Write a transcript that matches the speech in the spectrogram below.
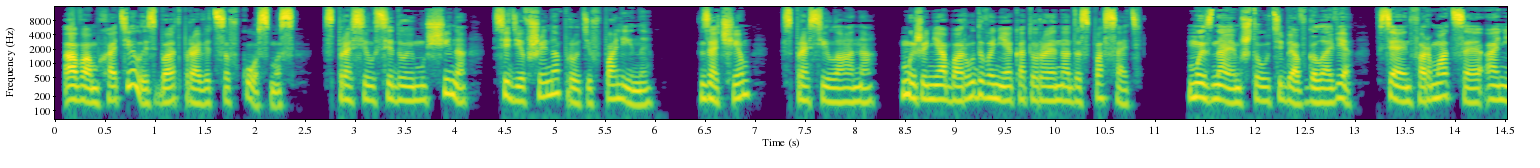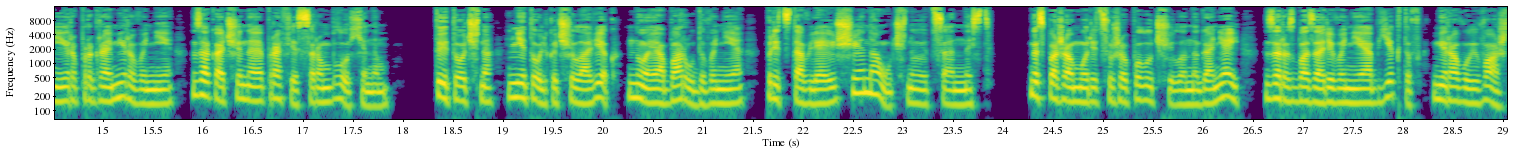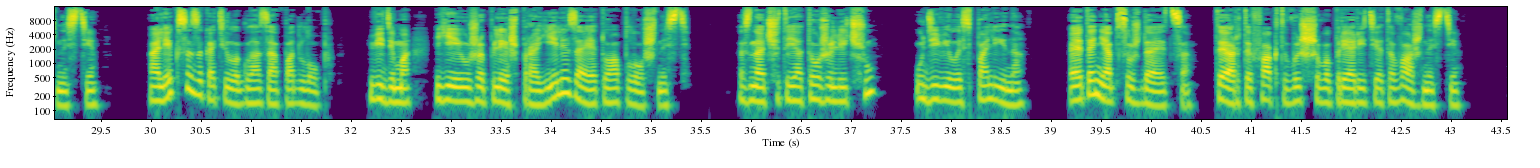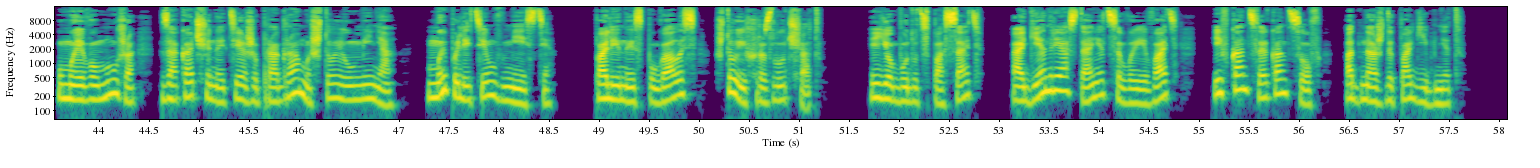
«А вам хотелось бы отправиться в космос?» — спросил седой мужчина, сидевший напротив Полины. «Зачем?» — спросила она. Мы же не оборудование, которое надо спасать. Мы знаем, что у тебя в голове вся информация о нейропрограммировании, закачанная профессором Блохиным. Ты точно не только человек, но и оборудование, представляющее научную ценность. Госпожа Морец уже получила нагоняй за разбазаривание объектов мировой важности. Алекса закатила глаза под лоб. Видимо, ей уже плешь проели за эту оплошность. «Значит, я тоже лечу?» — удивилась Полина. «Это не обсуждается. Ты артефакт высшего приоритета важности. У моего мужа закачаны те же программы, что и у меня. Мы полетим вместе. Полина испугалась, что их разлучат. Ее будут спасать, а Генри останется воевать и в конце концов однажды погибнет.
